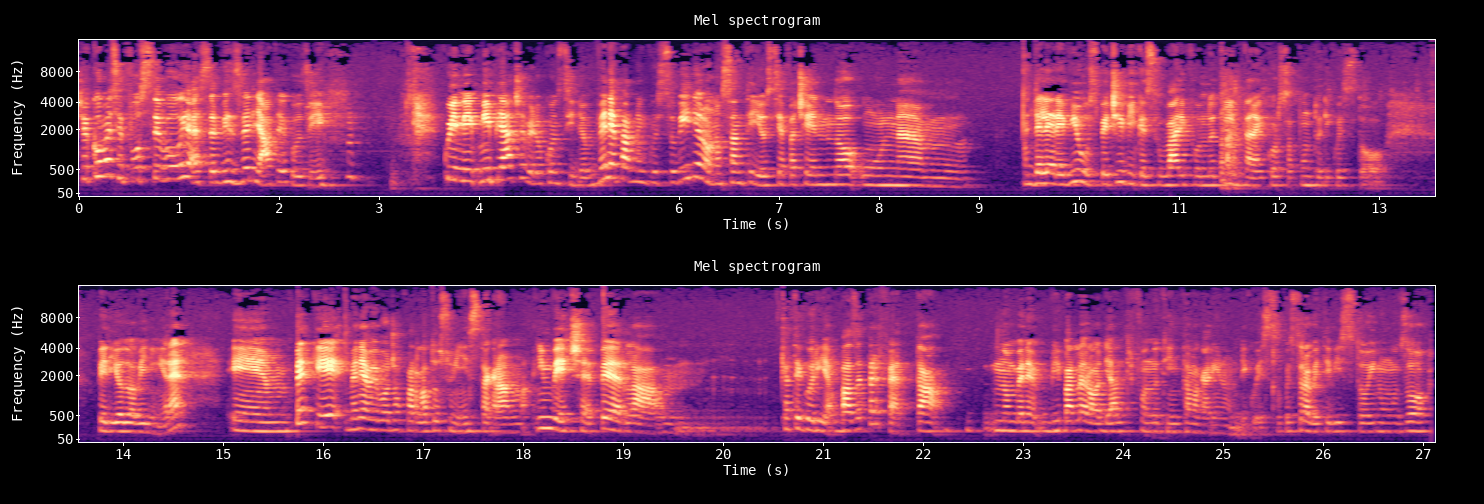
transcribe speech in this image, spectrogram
Cioè come se foste voi a esservi svegliate così. Quindi mi piace ve lo consiglio. Ve ne parlo in questo video nonostante io stia facendo un, um, delle review specifiche su vari fondotinta nel corso appunto di questo periodo a venire ehm, perché ve ne avevo già parlato su Instagram. Invece per la um, categoria base perfetta non ne, vi parlerò di altri fondotinta magari non di questo. Questo l'avete visto in uso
